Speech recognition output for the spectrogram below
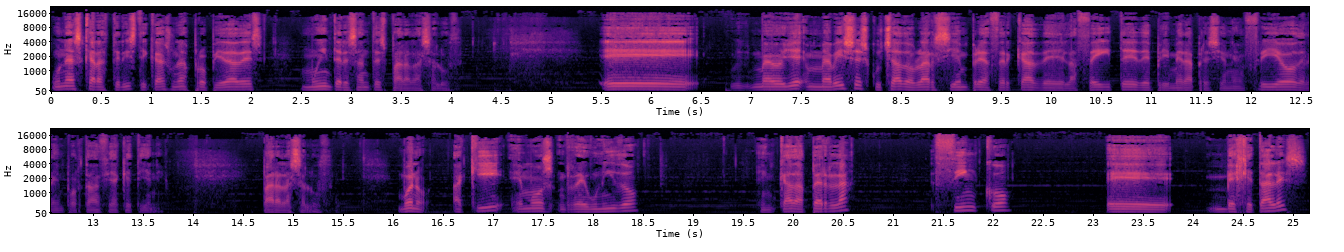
unas características, unas propiedades muy interesantes para la salud. Eh, me, habéis escuchado hablar siempre acerca del aceite de primera presión en frío, de la importancia que tiene para la salud. Bueno, aquí hemos reunido en cada perla cinco eh, vegetales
